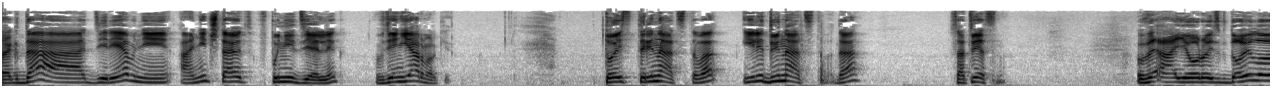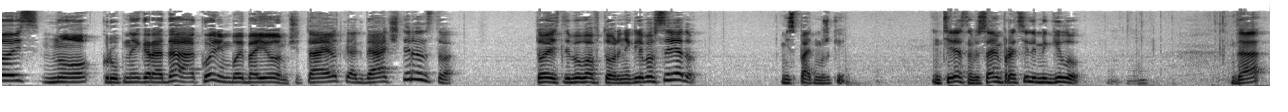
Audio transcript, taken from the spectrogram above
Тогда деревни, они читают в понедельник, в день ярмарки – то есть 13 или 12, да? Соответственно. В Айоройс Гдойлойс, но крупные города Корим Бойбайом читают, когда 14 То есть либо во вторник, либо в среду. Не спать, мужики. Интересно, вы сами просили Мигилу. Угу. Да?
